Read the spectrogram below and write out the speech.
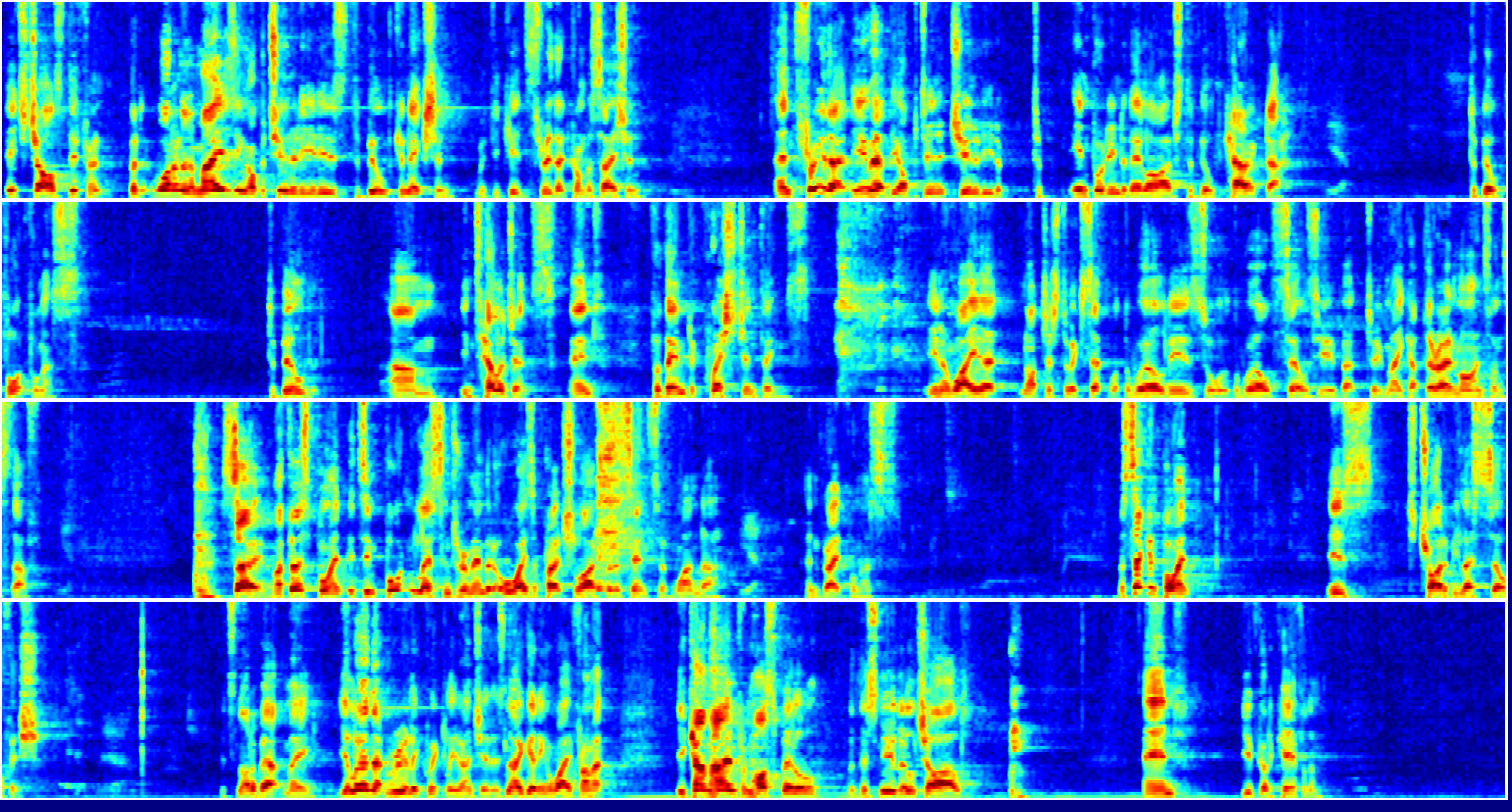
Each child's different, but what an amazing opportunity it is to build connection with your kids through that conversation. And through that, you have the opportunity to, to input into their lives to build character, yeah. to build thoughtfulness, to build um, intelligence, and for them to question things in a way that not just to accept what the world is or the world sells you, but to make up their own minds on stuff. so, my first point it's an important lesson to remember to always approach life with a sense of wonder yeah. and gratefulness. My second point is to try to be less selfish. It's not about me. You learn that really quickly, don't you? There's no getting away from it. You come home from hospital with this new little child, and you've got to care for them.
